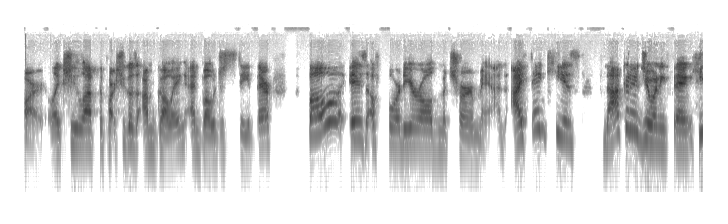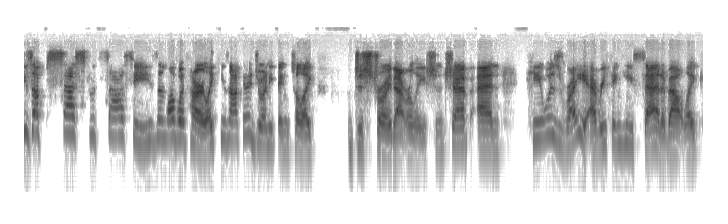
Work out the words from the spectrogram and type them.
part. Like she left the part. She goes, "I'm going," and Beau just stayed there. Beau is a 40 year old mature man. I think he is not going to do anything. He's obsessed with Sassy. He's in love with her. Like he's not going to do anything to like destroy that relationship. And he was right. Everything he said about like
